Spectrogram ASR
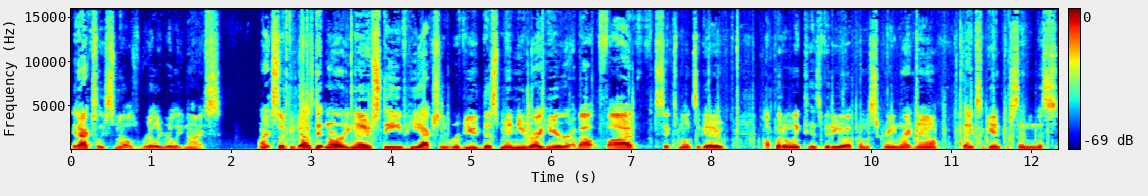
It actually smells really, really nice. Alright, so if you guys didn't already know, Steve, he actually reviewed this menu right here about five, six months ago. I'll put a link to his video up on the screen right now. Thanks again for sending this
